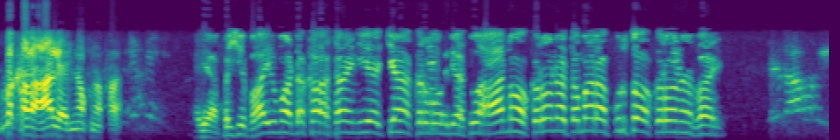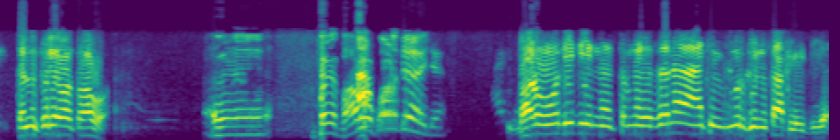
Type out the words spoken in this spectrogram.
બખાવા હાલે નોખ નોખા. એટલે પછી ભાઈઓમાં ડખા થાય ને એ ક્યાં કરવો અલ્યા? તું આનો કરો ને તમારા પૂરતો કરો ને ભાઈ. તમે ઘરે આવો તો આવો. હવે ભાઈ ભાડો કોણ દે અલ્યા? ભાડું હું દીધી ને તમને છે ને અહીંથી મુરઘીનું શાક લઈ દઈએ.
